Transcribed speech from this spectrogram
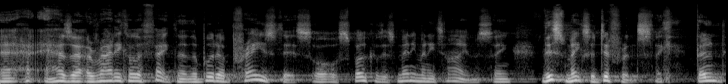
uh, has a, a, radical effect. And the Buddha praised this or spoke of this many, many times, saying, "This makes a difference. Like, don't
